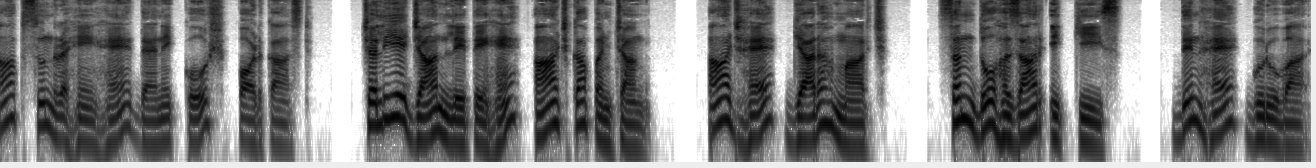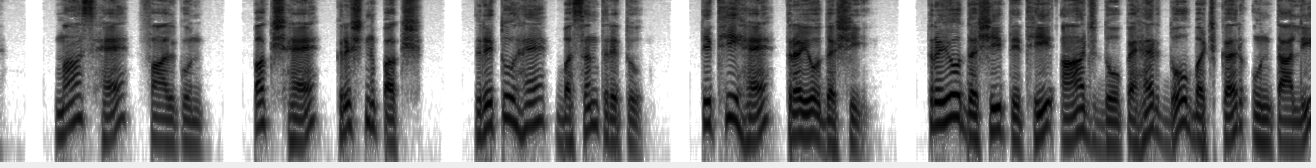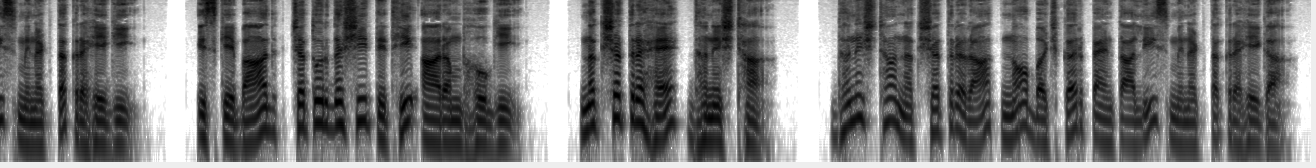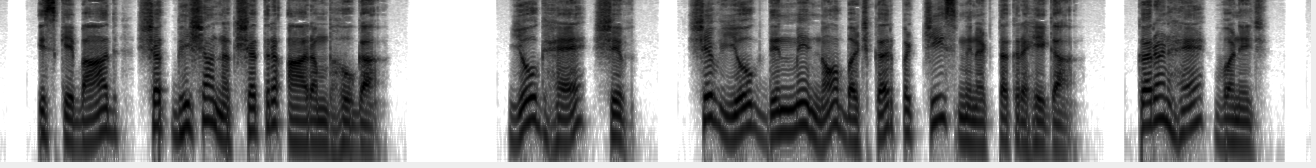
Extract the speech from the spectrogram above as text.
आप सुन रहे हैं दैनिक कोश पॉडकास्ट। चलिए जान लेते हैं आज का पंचांग। आज है 11 मार्च, सन 2021 दिन है गुरुवार। मास है फाल्गुन। पक्ष है कृष्ण पक्ष। ऋतु है बसंत ऋतु। तिथि है त्रयोदशी। त्रयोदशी तिथि आज दोपहर दो बजकर उनतालीस मिनट तक रहेगी। इसके बाद चतुर्दशी तिथि आरंभ होगी। नक्षत्र है धनिष्ठा। धनिष्ठा नक्षत्र रात नौ बजकर पैंतालीस मिनट तक रहेगा। इसके बाद शतभिषा नक्षत्र आरंभ होगा। योग है शिव। शिव योग दिन में नौ बजकर पच्चीस मिनट तक रहेगा। करण है वणिज।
